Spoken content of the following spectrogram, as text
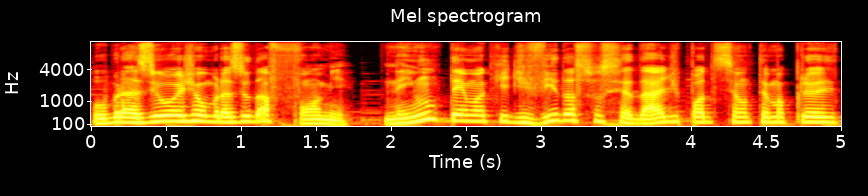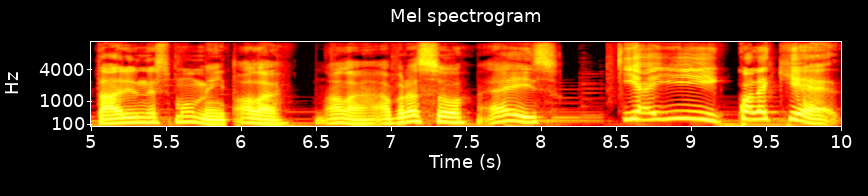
O Brasil hoje é um Brasil da fome. Nenhum tema que divida a sociedade pode ser um tema prioritário nesse momento. Olha lá, olha lá, abraçou. É isso. E aí, qual é que é?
